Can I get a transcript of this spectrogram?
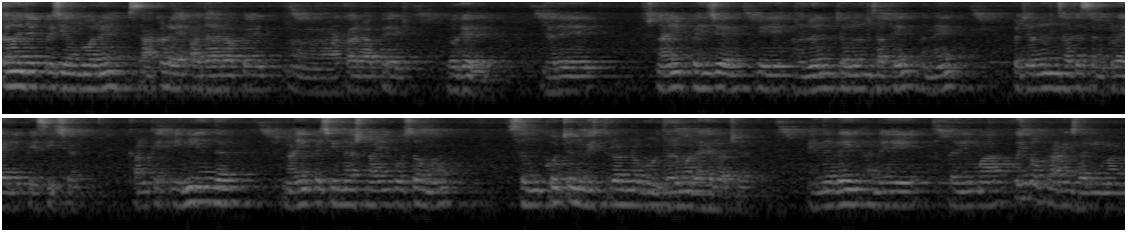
સંયોજક પેશી અંગોને સાંકળે, આધાર આપે આકાર આપે વગેરે. જ્યારે સ્નાયુ પેશી છે એ હલન ચલન સાથે અને પ્રચલન સાથે સંકળાયેલી પેશી છે. કારણ કે એની અંદર સ્નાયુ પેશીના સ્નાયુ કોષોમાં સંકોચન વિસ્તરણનો ગુણધર્મ રહેલો છે. એને લઈ અને શરીરમાં કોઈ પણ પ્રાણી શરીરમાં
